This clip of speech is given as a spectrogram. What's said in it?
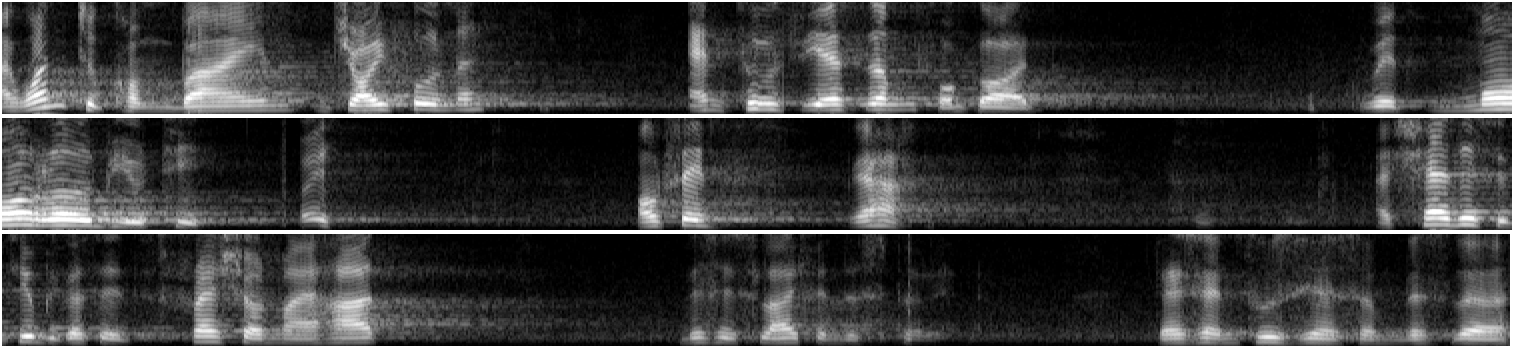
I want to combine joyfulness, enthusiasm for God with moral beauty. All saints, yeah. I share this with you because it's fresh on my heart. This is life in the Spirit. There's enthusiasm, there's the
